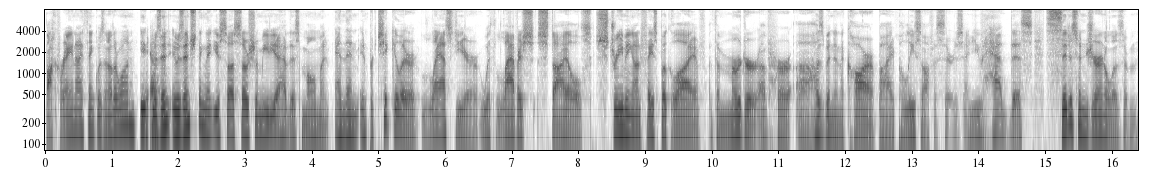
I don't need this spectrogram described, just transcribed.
Bahrain, I think, was another one. It Yeah. was in, it was interesting that you saw social media have this moment, and then in particular last year with lavish styles streaming on Facebook Live the murder of her uh, husband in the car by police officers, and you had this citizen journalism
